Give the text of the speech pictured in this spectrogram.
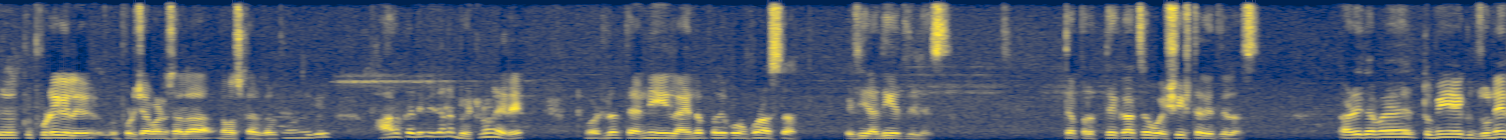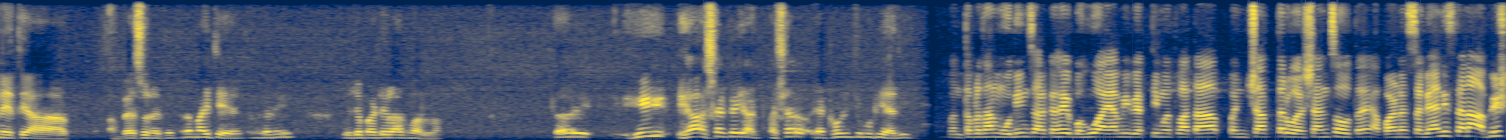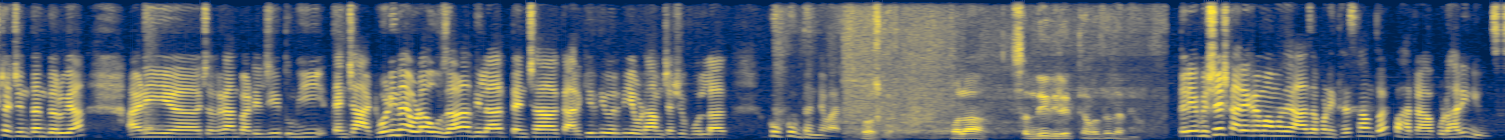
ते ते पुढे गेले. पुढच्या माणसाला नमस्कार करते. म्हणजे की फार कधी मी त्यांना भेटलो नाही रे. म्हटलं त्यांनी लाईनअपमध्ये कोण कोण असतात याची यादी घेतलेली असते. त्या प्रत्येकाचं वैशिष्ट्य घेतलेलं असतं. आणि त्यामुळे तुम्ही एक जुने नेते आहात अभ्यासू नेते त्यांना माहिती आहे. त्यांनी तुझ्या पाठीवर हात मारला. तर ही ह्या अशा काही आठ- अशा आठवणींची मोठी यादी. पंतप्रधान मोदींसारखं हे बहुआयामी व्यक्तिमत्व आता पंच्याहत्तर वर्षांचं होतं आहे आपण सगळ्यांनीच त्यांना अभिष्ट चिंतन करूया. आणि चंद्रकांत पाटीलजी तुम्ही त्यांच्या आठवणींना एवढा उजाळा दिलात त्यांच्या कारकिर्दीवरती एवढा आमच्याशी बोललात. खूप खूप धन्यवाद. नमस्कार. मला संधी दिलीत त्याबद्दल धन्यवाद. तर या विशेष कार्यक्रमामध्ये आज आपण इथेच थांबतोय. पाहत राहा पुढारी न्यूज.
